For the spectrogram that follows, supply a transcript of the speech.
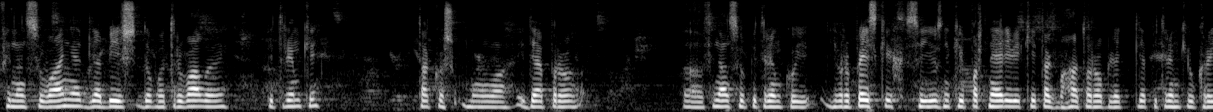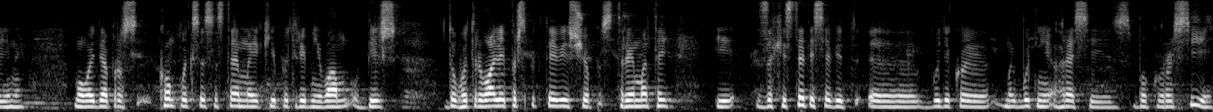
фінансування для більш довготривалої підтримки. Також мова йде про е, фінансову підтримку європейських союзників, партнерів, які так багато роблять для підтримки України. Мова йде про комплекси системи, які потрібні вам в більш довготривалій перспективі, щоб стримати і захиститися від е, будь-якої майбутньої агресії з боку Росії.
